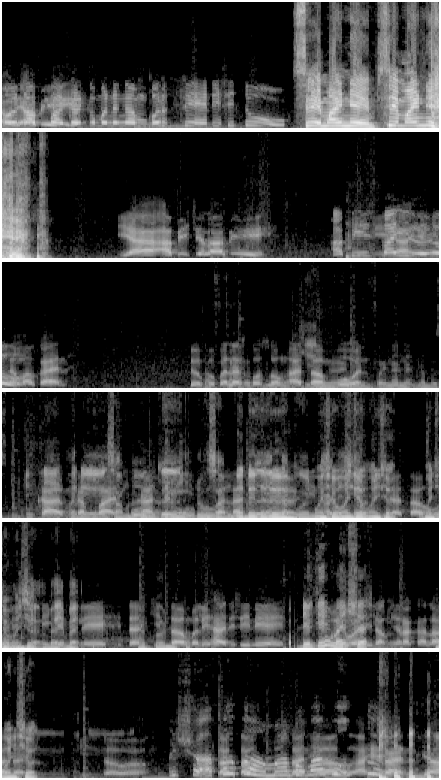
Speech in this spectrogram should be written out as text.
mendapatkan kemenangan bersih di situ. Say my name, say my name. Ya, Abi celak Abi. Abi inspire yang tu. kita mahukan. Ke berbalas kosong ataupun. Kad mendapat sambung ke ni tu? Tak ada, tak ada. One shot, one shot, one shot. One shot, one di shot. sini Baik, baik. Dan kita melihat di sini Dia ke main dua-dua shot? One shot. Syok apa tak bang? Mabuk-mabuk ke? Ya,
